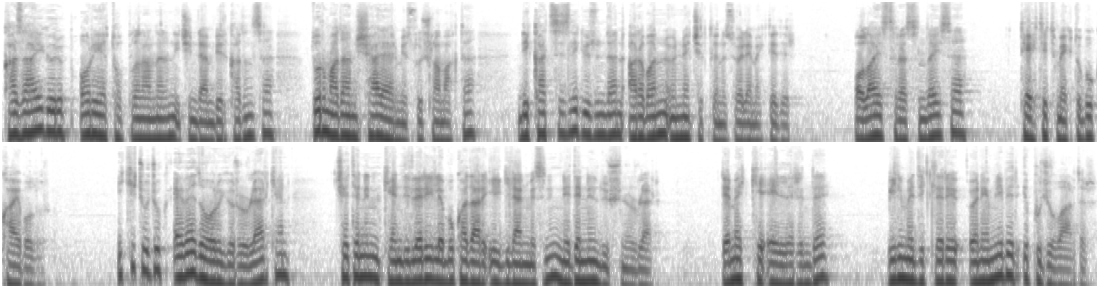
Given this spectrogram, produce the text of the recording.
Kazayı görüp oraya toplananların içinden bir kadınsa durmadan Şalerm'i suçlamakta, dikkatsizlik yüzünden arabanın önüne çıktığını söylemektedir. Olay sırasında ise tehdit mektubu kaybolur. İki çocuk eve doğru yürürlerken çetenin kendileriyle bu kadar ilgilenmesinin nedenini düşünürler. Demek ki ellerinde bilmedikleri önemli bir ipucu vardır.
